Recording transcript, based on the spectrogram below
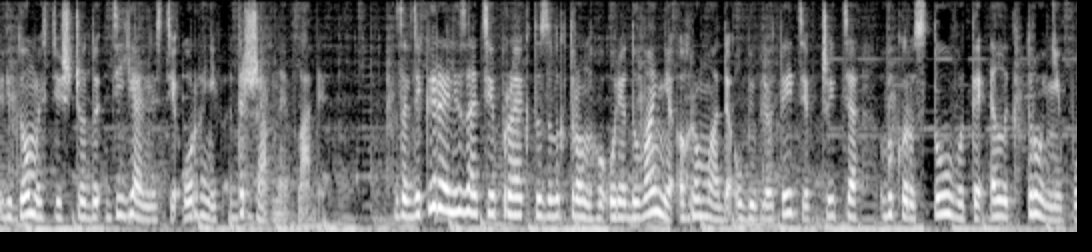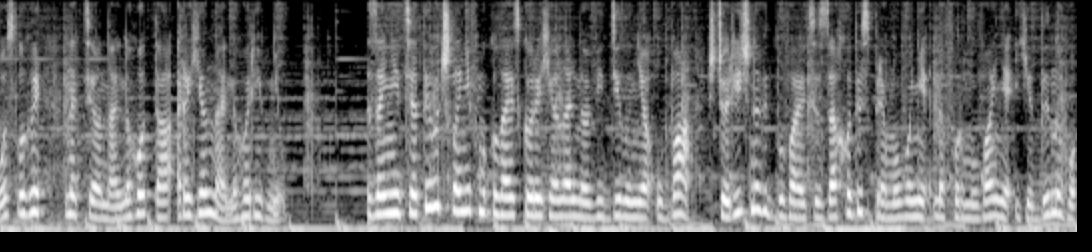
відомості щодо діяльності органів державної влади. Завдяки реалізації проекту з електронного урядування громада у бібліотеці вчиться використовувати електронні послуги національного та регіонального рівнів. За ініціативи членів Миколаївського регіонального відділення УБА щорічно відбуваються заходи, спрямовані на формування єдиного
